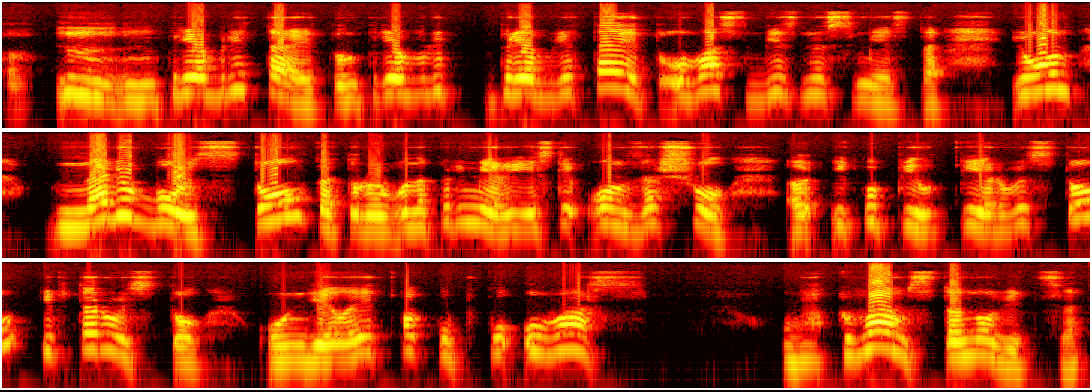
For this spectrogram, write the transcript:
приобретает, он приобретает у вас бизнес-место. И он на любой стол, который, например, если он зашел а, и купил первый стол и второй стол, он делает покупку у вас. К вам становится.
